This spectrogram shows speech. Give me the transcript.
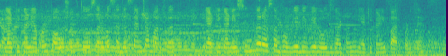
या ठिकाणी आपण पाहू शकतो सर्व सदस्यांच्या मार्फत या ठिकाणी सुंदर असं भव्य दिव्य हे उद्घाटन या ठिकाणी पार पडते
